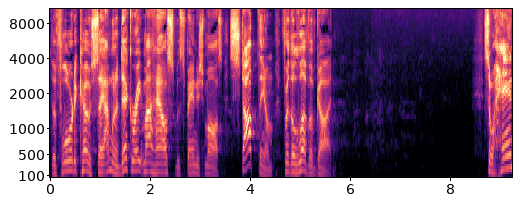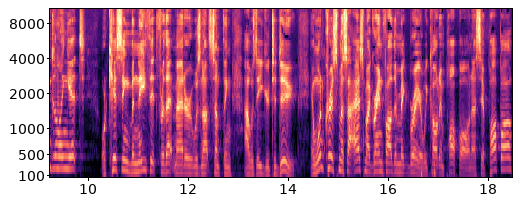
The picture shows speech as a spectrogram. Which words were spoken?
to the Florida coast say, I'm going to decorate my house with Spanish moss, stop them for the love of God. So handling it or kissing beneath it for that matter was not something I was eager to do. And one Christmas I asked my grandfather McBrayer, we called him Pawpaw, and I said, Pawpaw,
